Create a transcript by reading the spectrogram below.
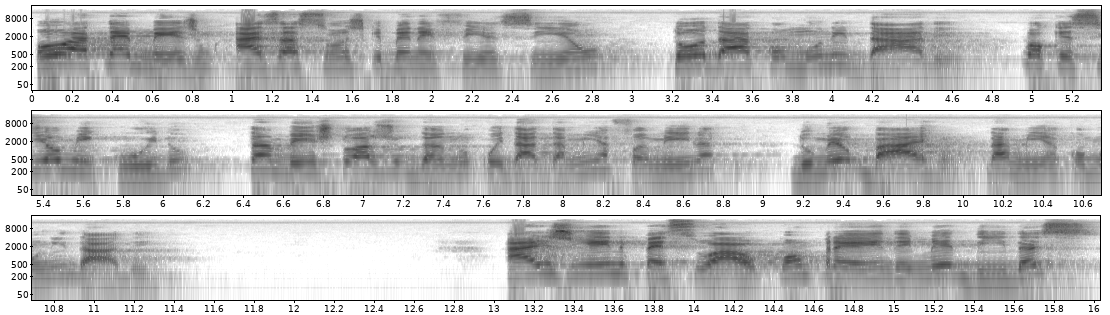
ou até mesmo às ações que beneficiam toda a comunidade. Porque se eu me cuido, também estou ajudando no cuidado da minha família, do meu bairro, da minha comunidade. A higiene pessoal compreende medidas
